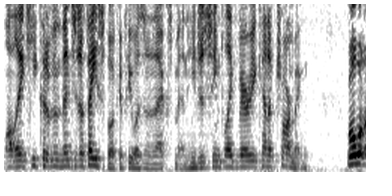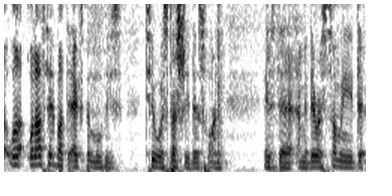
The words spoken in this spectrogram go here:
Like he could have invented a Facebook if he wasn't an X Men. He just seemed like very kind of charming. Well, what, what, what I'll say about the X Men movies too, especially this one, is that I mean there were so many di-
